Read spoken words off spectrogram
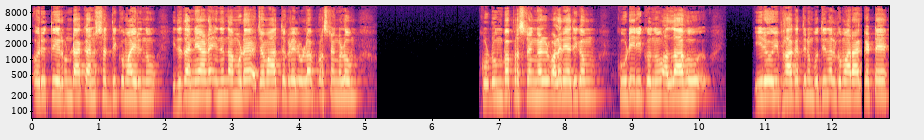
ഒരു തീർവുണ്ടാക്കാൻ ശ്രദ്ധിക്കുമായിരുന്നു. ഇത് തന്നെയാണ് ഇന്ന് നമ്മുടെ ജമാഅത്തുകളിൽ ഉള്ള പ്രശ്നങ്ങളും കുടുംബ പ്രശ്നങ്ങൾ വളരെയധികം കൂടിയിരിക്കുന്നു. അള്ളാഹു ഇരു വിഭാഗത്തിനും ബുദ്ധി നൽകുമാറാകട്ടെ.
